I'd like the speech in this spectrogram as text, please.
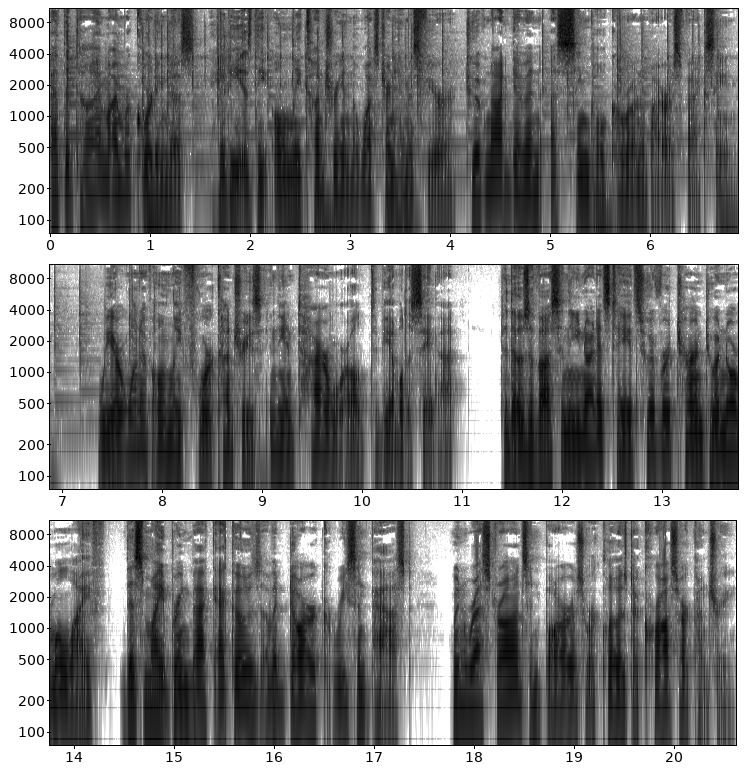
At the time I'm recording this, Haiti is the only country in the Western Hemisphere to have not given a single coronavirus vaccine. We are one of only four countries in the entire world to be able to say that. To those of us in the United States who have returned to a normal life, this might bring back echoes of a dark, recent past when restaurants and bars were closed across our country.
